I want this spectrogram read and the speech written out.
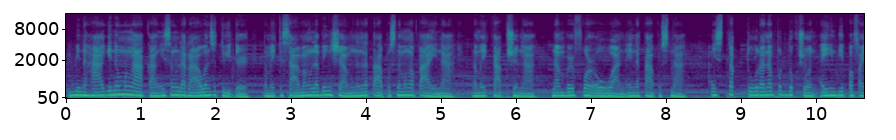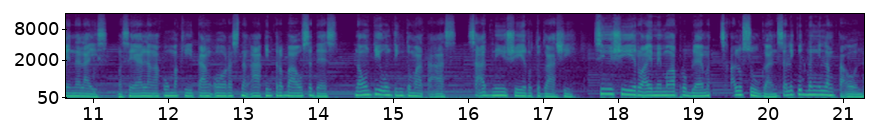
Ibinahagi ng mga kang isang larawan sa Twitter na may kasamang labing siyam na natapos na mga pahina na may caption na number 401 ay natapos na. Ang struktura ng produksyon ay hindi pa finalize. Masaya lang akong makita ang oras ng aking trabaho sa desk na unti-unting tumataas, saad ni Yoshihiro Togashi. Si Yoshihiro ay may mga problema sa kalusugan sa likod ng ilang taon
